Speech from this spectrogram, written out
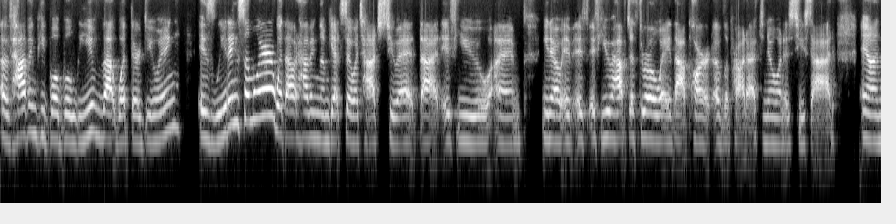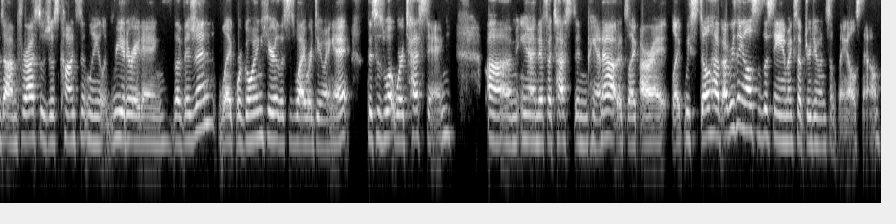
of having people believe that what they're doing is leading somewhere without having them get so attached to it that if you um you know if if, if you have to throw away that part of the product no one is too sad and um, for us it was just constantly reiterating the vision like we're going here this is why we're doing it this is what we're testing um, and if a test didn't pan out it's like all right like we still have everything else is the same except you're doing something else now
